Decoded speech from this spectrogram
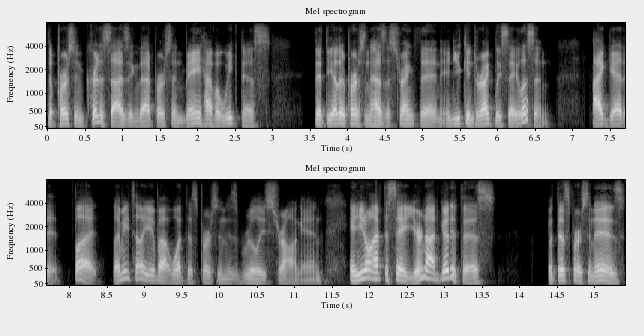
the person criticizing that person may have a weakness that the other person has a strength in. And you can directly say, listen, I get it, but let me tell you about what this person is really strong in. And you don't have to say, you're not good at this, but this person is,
